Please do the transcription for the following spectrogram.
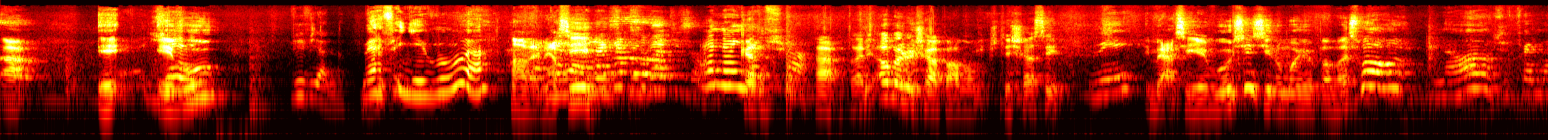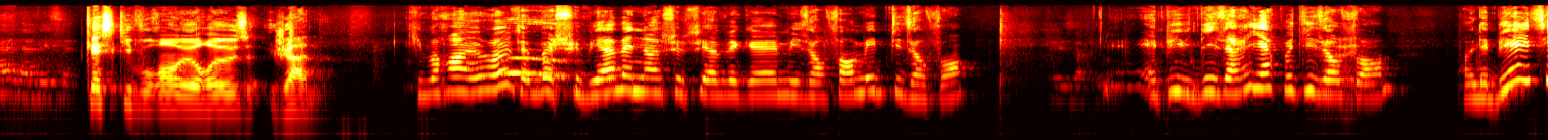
Ah. Et, et vous Viviane. Merci vous. Hein. Ah bah merci. Elle a 90 ans. Elle a eu Quatre- le chat. Ah, très bien. Oh bah le chat, pardon, je t'ai chassé. Oui. Eh bien, asseyez-vous aussi, sinon moi je vais pas m'asseoir. hein. Non, je ferai mal à la vaisselle. Qu'est-ce qui vous rend heureuse, Jeanne? Qui me rend heureuse ben, Je suis bien maintenant. Je suis avec euh, mes enfants, mes petits-enfants. Et puis des arrière-petits-enfants. On est bien ici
